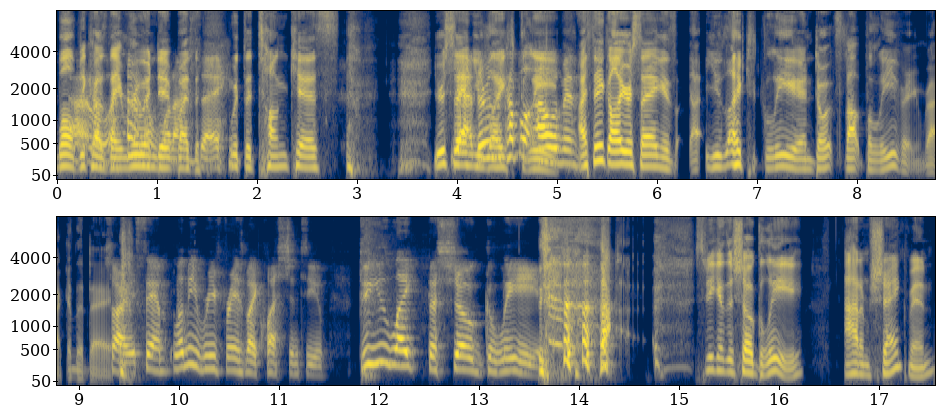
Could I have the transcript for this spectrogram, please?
Well, because they I don't know ruined it by I'm the saying. with the tongue kiss. You're saying there you liked couple Glee. elements- I think all you're saying is uh, you liked Glee and don't stop believing back in the day. Sorry, Sam. Let me rephrase my question to you. Do you like the show Glee? Speaking of the show Glee, Adam Shankman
